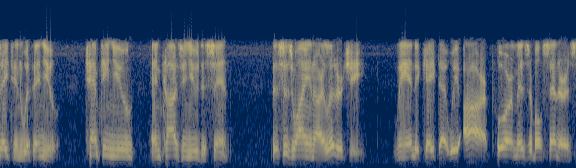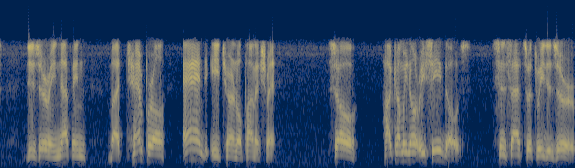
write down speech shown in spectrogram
Satan within you, tempting you and causing you to sin. This is why in our liturgy we indicate that we are poor, miserable sinners, deserving nothing but temporal and eternal punishment. So, how come we don't receive those? Since that's what we deserve.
